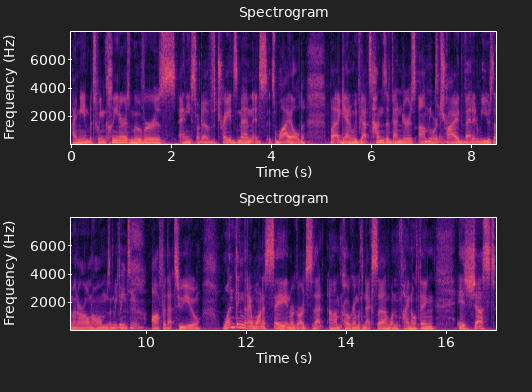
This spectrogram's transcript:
I mean, between cleaners, movers, any sort of tradesmen, it's it's wild. But again, we've got tons of vendors um, who are tried, vetted. We use them in our own homes, and we We can do. offer that to you. One thing that I want to say in regards to that um, program with Nexa, one final thing, is just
